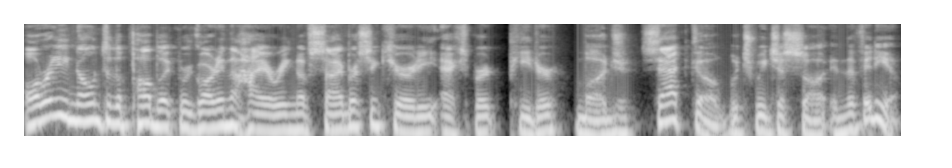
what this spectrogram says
already known to the public regarding the hiring of cybersecurity expert Peter Mudge Zatko, which we just saw in the video.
